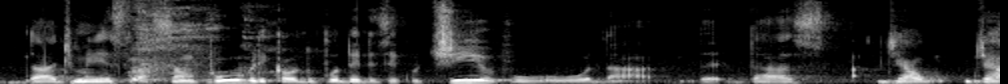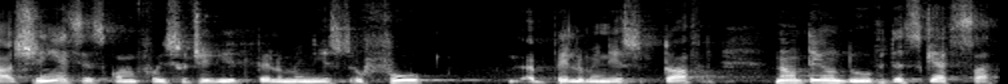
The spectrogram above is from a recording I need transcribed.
da administração pública, ou do Poder Executivo, ou da, das, de, de, agências, como foi sugerido pelo ministro Fux, pelo ministro Toffoli, não tenho dúvidas que essa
